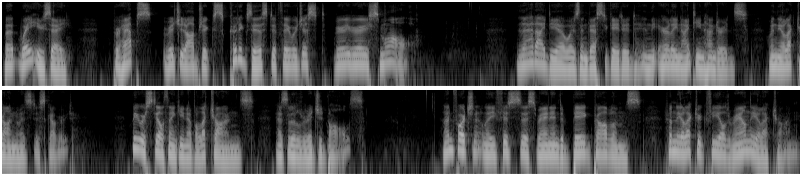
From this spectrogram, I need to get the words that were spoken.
But wait, you say, perhaps rigid objects could exist if they were just very, very small. That idea was investigated in the early 1900s when the electron was discovered. We were still thinking of electrons as little rigid balls. Unfortunately, physicists ran into big problems from the electric field around the electron.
